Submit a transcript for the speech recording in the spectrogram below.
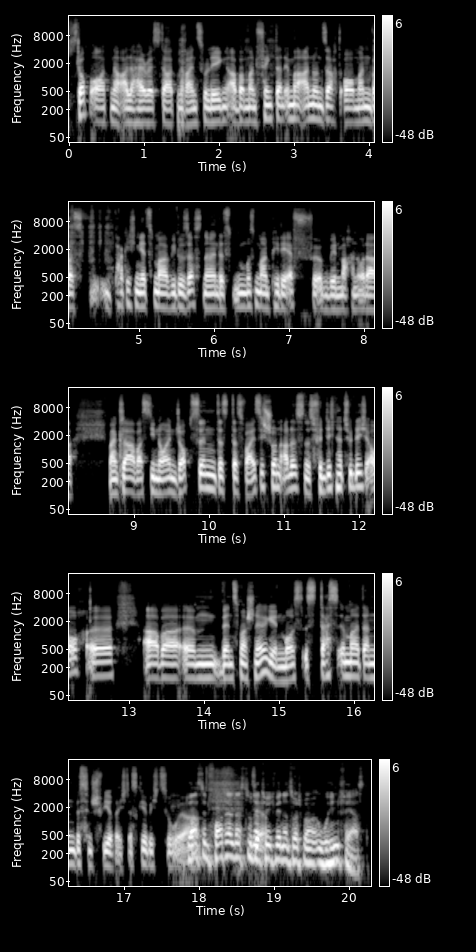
Jobordner alle High-Res-Daten reinzulegen, aber man fängt dann immer an und sagt: „Oh Mann, was packe ich 'n jetzt mal“ wie du sagst, ne, das muss mal 'n PDF für irgendwen machen oder ich meine, klar, was die neuen Jobs sind, das das weiß ich schon alles und das finde ich natürlich auch, äh, aber, ähm, wenn's mal schnell gehen muss, ist das immer dann 'n bisschen schwierig. Das gebe ich zu, Du hast ja. den Vorteil, dass du Tja. natürlich, wenn du zum Beispiel mal irgendwo hinfährst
